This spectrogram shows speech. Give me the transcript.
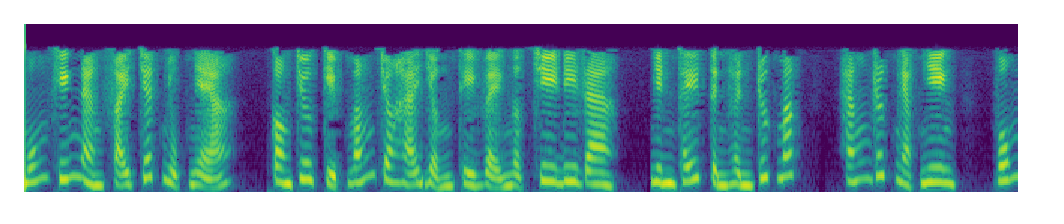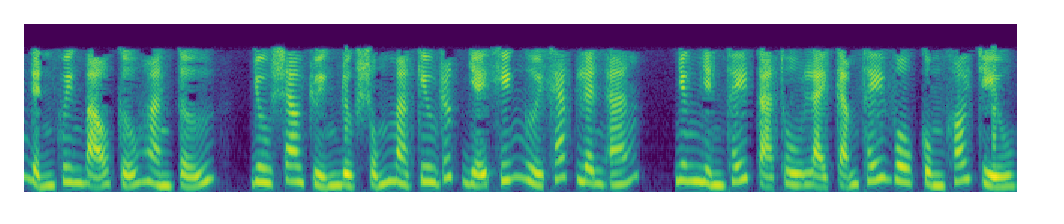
muốn khiến nàng phải chết nhục nhã, còn chưa kịp mắng cho hải giận thì vệ ngật chi đi ra, nhìn thấy tình hình trước mắt, hắn rất ngạc nhiên, vốn định khuyên bảo cửu hoàng tử, dù sao chuyện được sủng mà kêu rất dễ khiến người khác lên án, nhưng nhìn thấy tạ thù lại cảm thấy vô cùng khó chịu,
